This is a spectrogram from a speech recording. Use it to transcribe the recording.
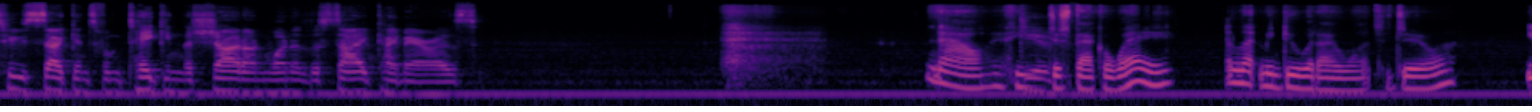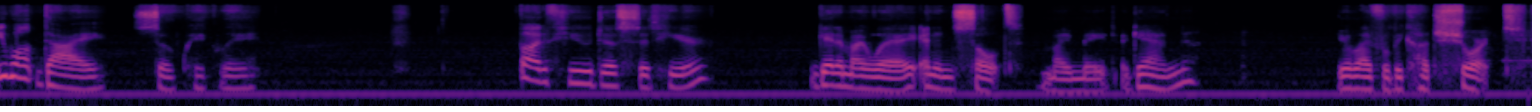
two seconds from taking the shot on one of the side chimeras. Now, if you Give- just back away and let me do what I want to do, you won't die so quickly. But if you just sit here, get in my way, and insult my mate again, your life will be cut short.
